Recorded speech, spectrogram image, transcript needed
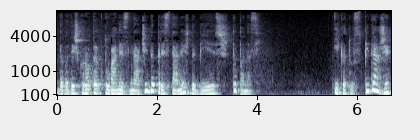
Да бъдеш кротък, това не значи да престанеш да биеш тъпана си. И като спи даже,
